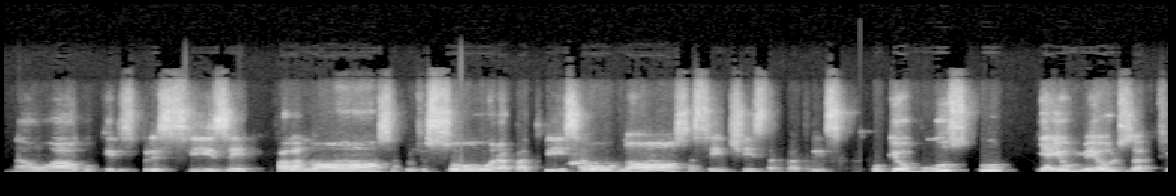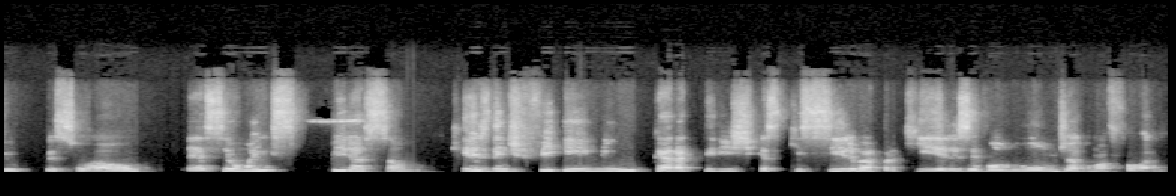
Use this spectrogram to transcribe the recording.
não algo que eles precisem falar, nossa, professora Patrícia, ou nossa, cientista Patrícia. O que eu busco, e aí o meu desafio pessoal, é ser uma inspiração, que eles identifiquem em mim características que sirvam para que eles evoluam de alguma forma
